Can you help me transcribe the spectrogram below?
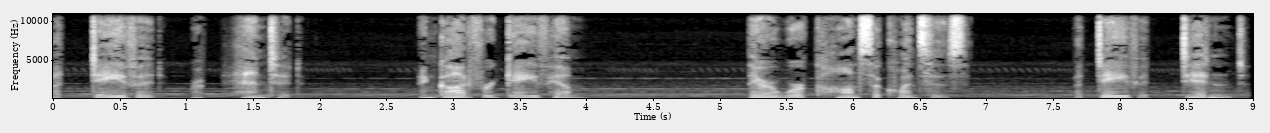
But David repented and God forgave him. There were consequences, but David didn't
